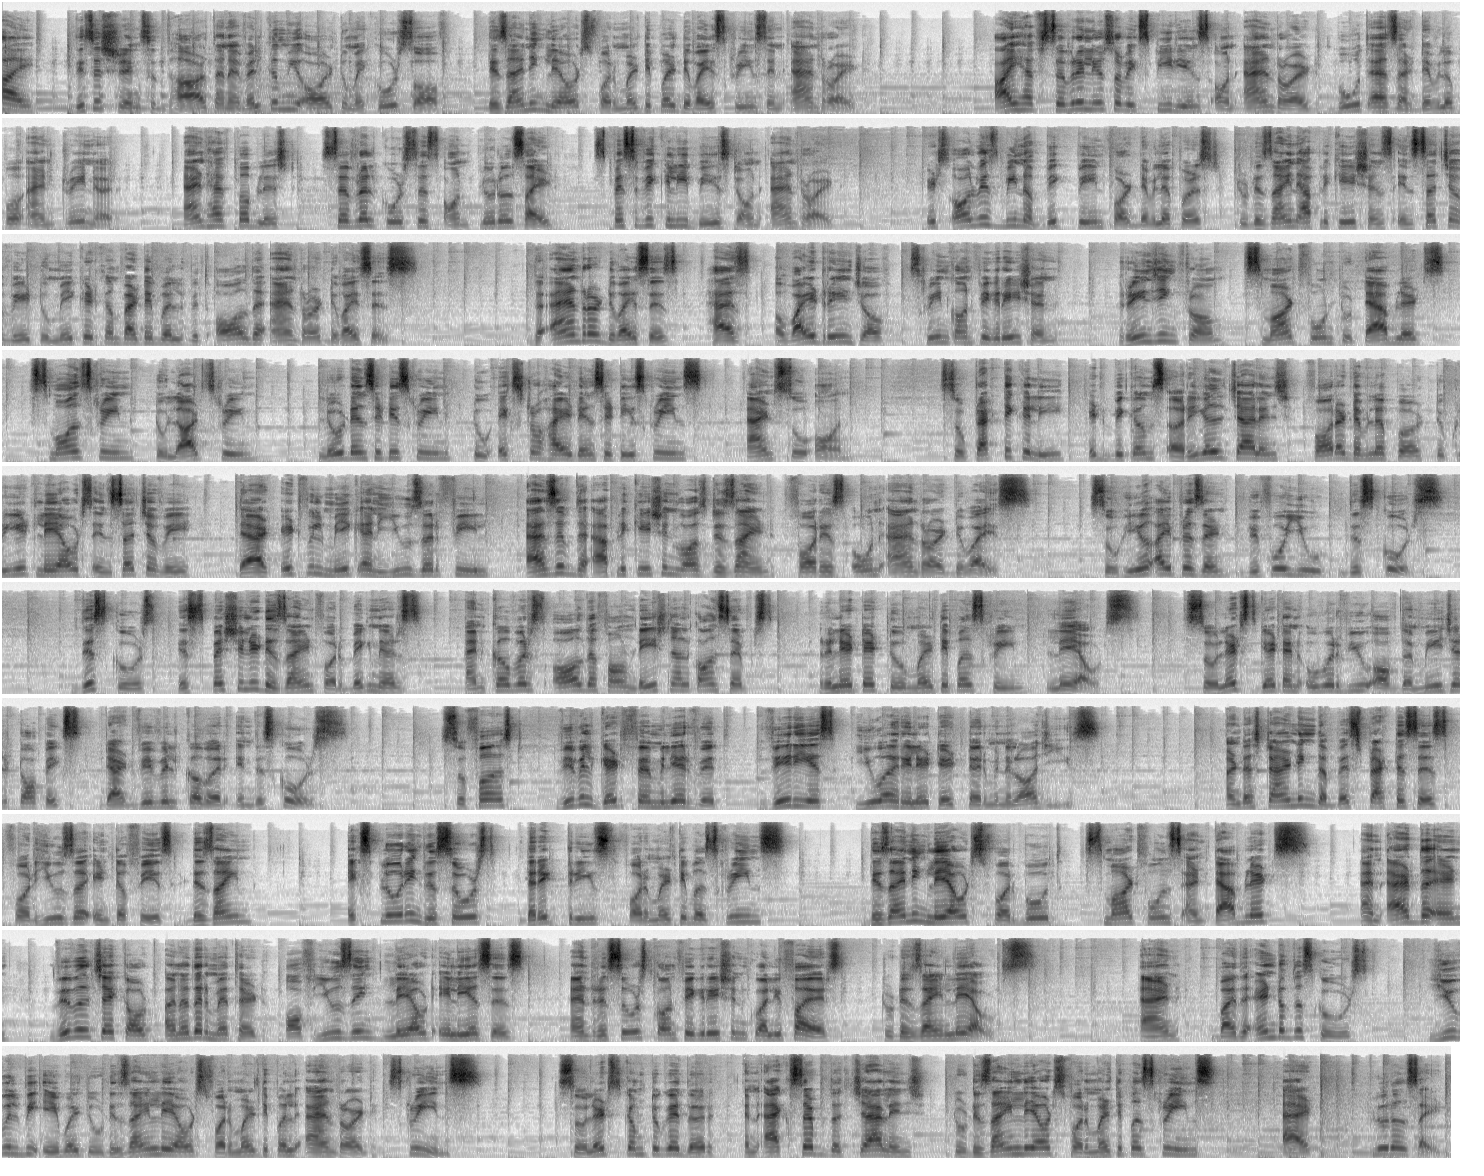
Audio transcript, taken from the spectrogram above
Hi, this is Sriyank Siddhartha and I welcome you all to my course of Designing Layouts for Multiple Device Screens in Android. I have several years of experience on Android both as a developer and trainer and have published several courses on Pluralsight specifically based on Android. It's always been a big pain for developers to design applications in such a way to make it compatible with all the Android devices. The Android devices has a wide range of screen configuration ranging from smartphone to tablets, small screen to large screen, low density screen to extra high density screens and so on. So practically, it becomes a real challenge for a developer to create layouts in such a way that it will make an user feel as if the application was designed for his own Android device. So here I present before you this course. This course is specially designed for beginners and covers all the foundational concepts related to multiple screen layouts. So let's get an overview of the major topics that we will cover in this course. So first, we will get familiar with various UI related terminologies. Understanding the best practices for user interface design, exploring resource directories for multiple screens, designing layouts for both smartphones and tablets, and at the end, we will check out another method of using layout aliases and resource configuration qualifiers to design layouts. And by the end of this course, you will be able to design layouts for multiple Android screens. So let's come together and accept the challenge to design layouts for multiple screens at Pluralsight.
